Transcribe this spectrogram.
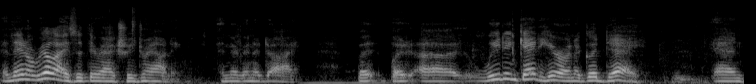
and they don't realize that they're actually drowning and they're going to die. But, but uh, we didn't get here on a good day, and,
